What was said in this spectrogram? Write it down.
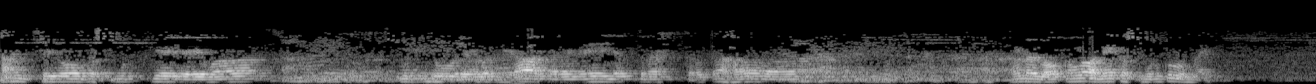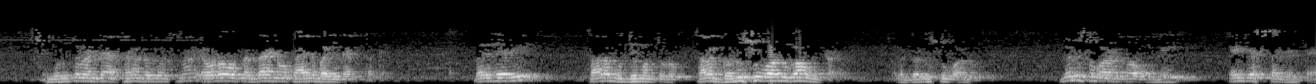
సాంఖ్యయోగ స్మృత్యేవ స్మృత్యోరేవ నిరాకరణే యత్న కృత. అంటే లోకంలో అనేక స్మృతులు ఉన్నాయి స్మృతులు అంటే అర్థం ఏంటో చూసినా ఎవడో ఒక పెద్ద ఆయన ఒక ఆయన బయలుదేరుతాడు. బయలుదేరి చాలా బుద్ధిమంతుడు చాలా గడుసువాడుగా ఉంటాడు. చాలా గడుసువాడు. గడుసువాడుగా ఉండి ఏం చేస్తాడంటే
